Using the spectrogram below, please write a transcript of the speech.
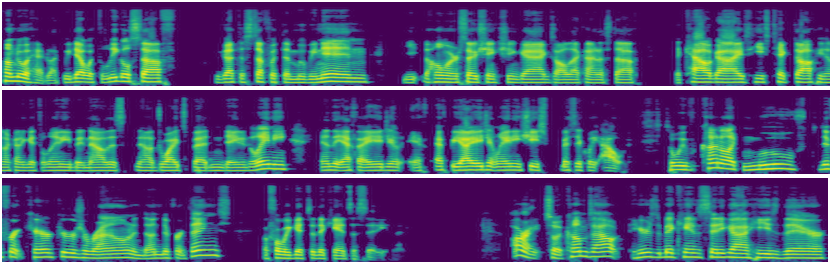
come to a head. Like we dealt with the legal stuff, we got the stuff with them moving in, the homeowner association gags, all that kind of stuff. The Cal guys, he's ticked off. He's not going to get Delany, but now this now Dwight's bedding Dana Delany and the FBI agent, FBI agent lady. She's basically out. So we've kind of like moved different characters around and done different things before we get to the Kansas City thing. All right, so it comes out. Here's the big Kansas City guy. He's there.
